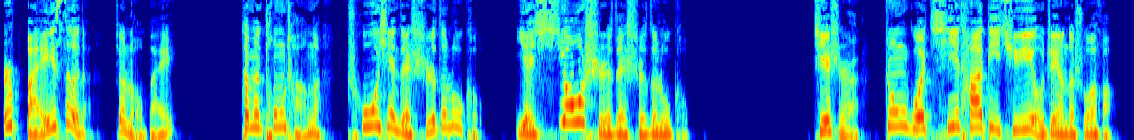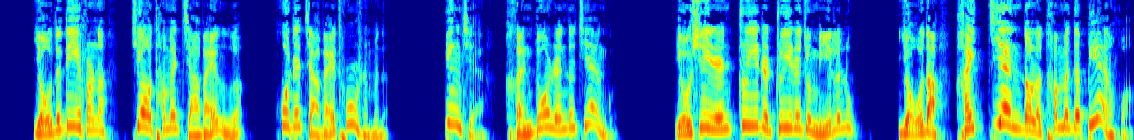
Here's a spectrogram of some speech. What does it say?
而白色的叫老白，他们通常啊出现在十字路口，也消失在十字路口。其实中国其他地区也有这样的说法，有的地方呢叫他们假白鹅或者假白兔什么的，并且很多人都见过。有些人追着追着就迷了路，有的还见到了他们的变化。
